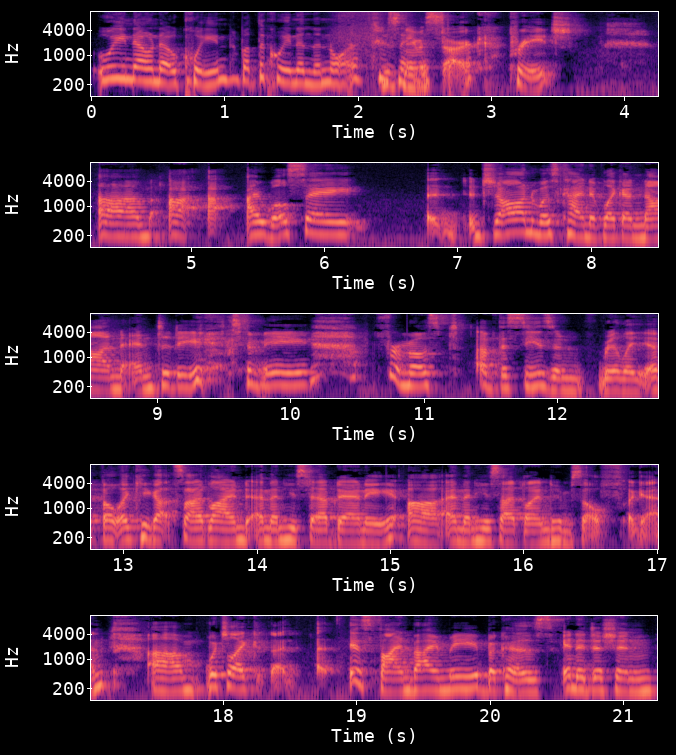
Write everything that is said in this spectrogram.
we know no queen, but the queen in the north, whose, name, name, is Stark. Stark. Preach. Um, I, I, I will say Jon was kind of like a non-entity to me for most of the season. Really, it felt like he got sidelined and then he stabbed Dany, uh, and then he sidelined himself again, um, which like is fine by me because in addition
